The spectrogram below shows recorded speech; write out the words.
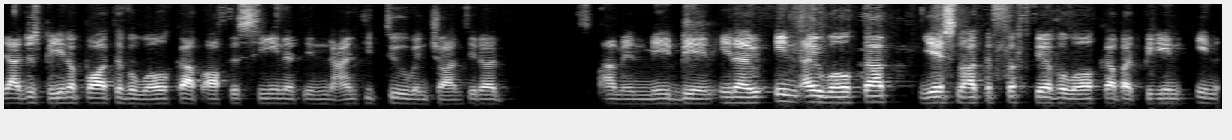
yeah, just being a part of a World Cup after seeing it in '92 when Jonty Rhodes I mean, me being in a in a World Cup, yes, not the 50th of a World Cup, but being in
